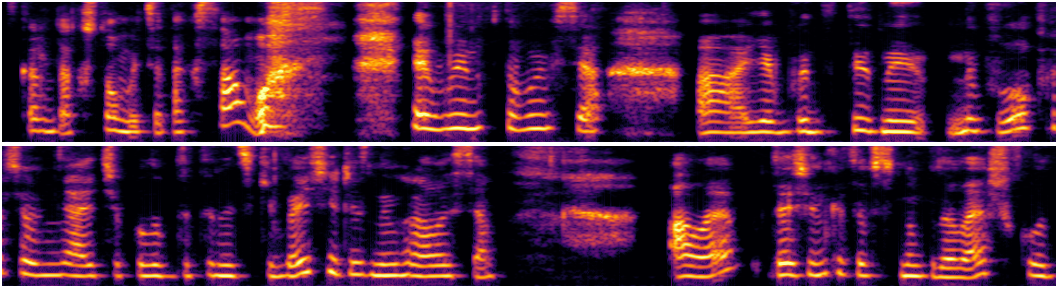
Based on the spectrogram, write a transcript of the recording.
скажімо так, стомиться так само, якби він втомився, якби дитини не було протягом дня, чи коли б дитина тільки ввечері з ним гралася. Але для жінки це все одно буде легше, коли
